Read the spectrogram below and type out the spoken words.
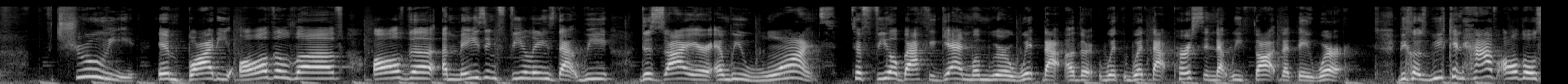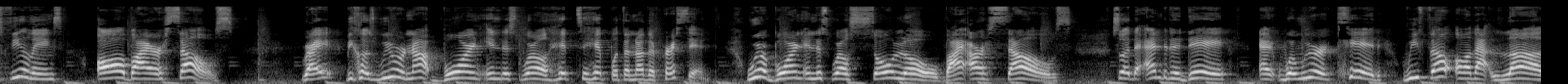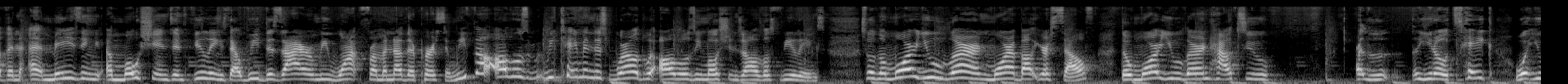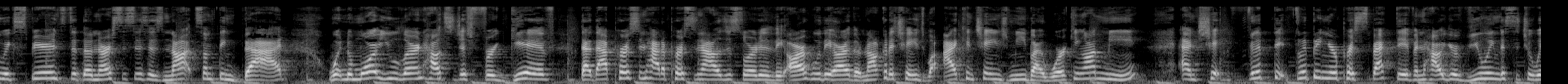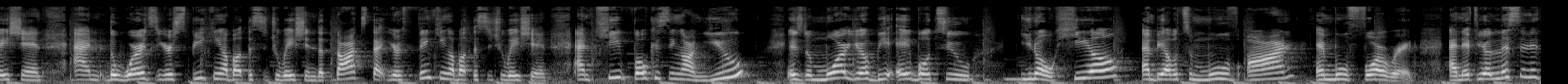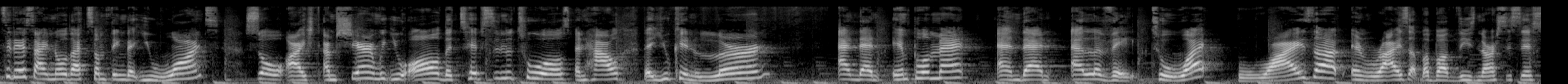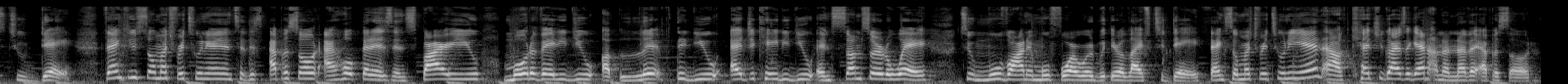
truly embody all the love, all the amazing feelings that we desire and we want to feel back again when we were with that other with with that person that we thought that they were. Because we can have all those feelings all by ourselves right? Because we were not born in this world hip to hip with another person. We were born in this world solo by ourselves. So at the end of the day, and when we were a kid, we felt all that love and amazing emotions and feelings that we desire and we want from another person. We felt all those, we came in this world with all those emotions, and all those feelings. So the more you learn more about yourself, the more you learn how to uh, you know, take what you experienced that the narcissist is not something bad. When the more you learn how to just forgive that that person had a personality disorder, they are who they are, they're not going to change, but I can change me by working on me and ch- flip flipping your perspective and how you're viewing the situation and the words you're speaking about the situation, the thoughts that you're thinking about the situation, and keep focusing on you is the more you'll be able to, you know, heal and be able to move on and move forward. And if you're listening to this, I know that's something that you want. So I, I'm sharing with you all the tips and the tools and how that you can learn and then implement and then elevate to what? Wise up and rise up above these narcissists today. Thank you so much for tuning in to this episode. I hope that it has inspired you, motivated you, uplifted you, educated you in some sort of way to move on and move forward with your life today. Thanks so much for tuning in. I'll catch you guys again on another episode.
